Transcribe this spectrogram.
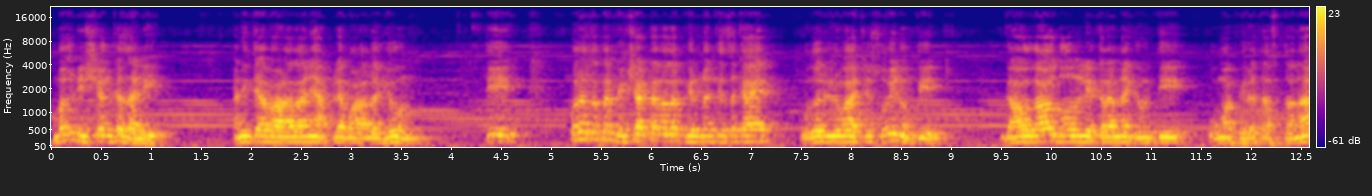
मग निशंक झाली. आणि त्या बाळाला आणि आपल्या बाळाला घेऊन ती परत आता भिक्षाटनाला फिरणं तिचं काय उदरनिर्वाहाची सोय नव्हती. गावगाव दोन लेकरांना घेऊन ती उमा फिरत असताना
